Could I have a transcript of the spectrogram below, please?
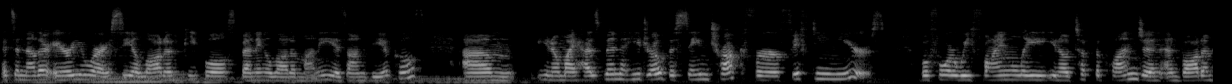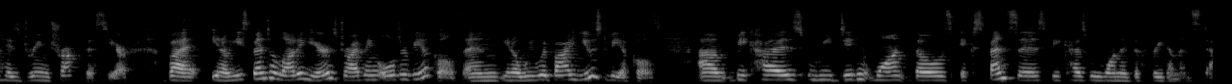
It's another area where I see a lot of people spending a lot of money is on vehicles. Um, you know, my husband he drove the same truck for 15 years before we finally, you know, took the plunge and, and bought him his dream truck this year. But, you know, he spent a lot of years driving older vehicles and, you know, we would buy used vehicles um, because we didn't want those expenses because we wanted the freedom instead.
